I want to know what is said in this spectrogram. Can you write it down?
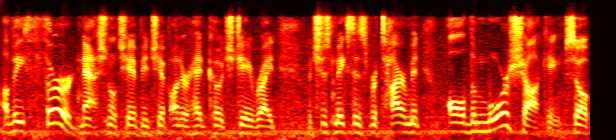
of a third national championship under head coach Jay Wright, which just makes his retirement all the more shocking. So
